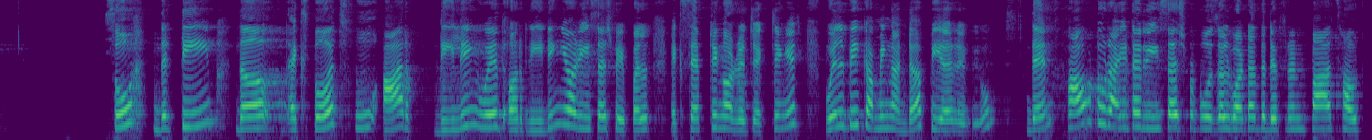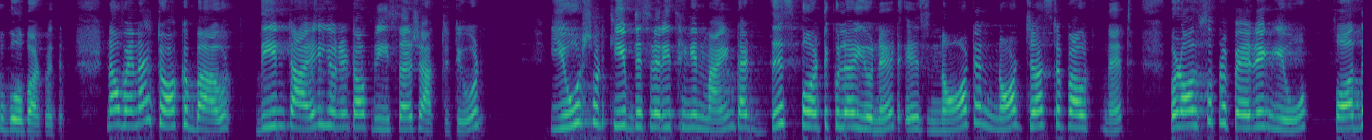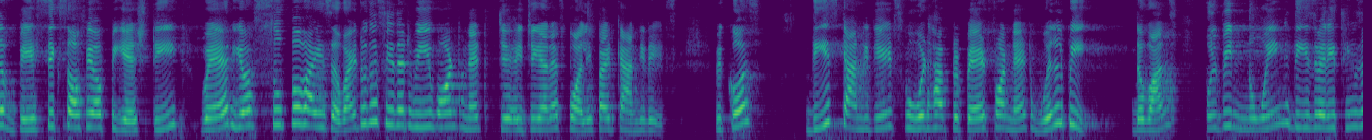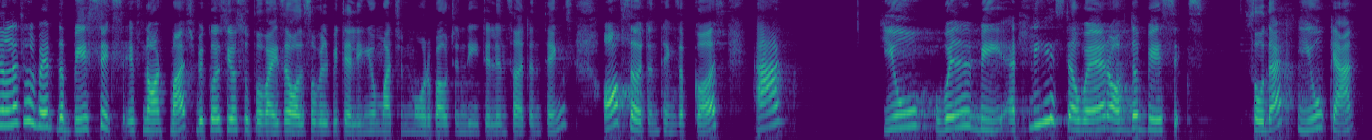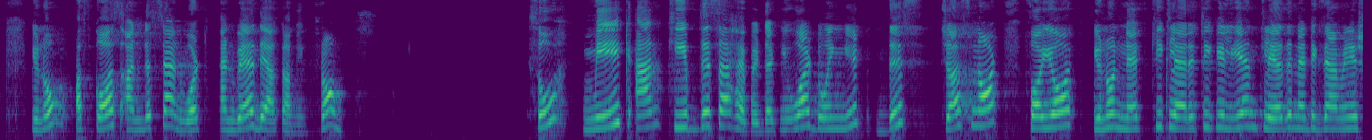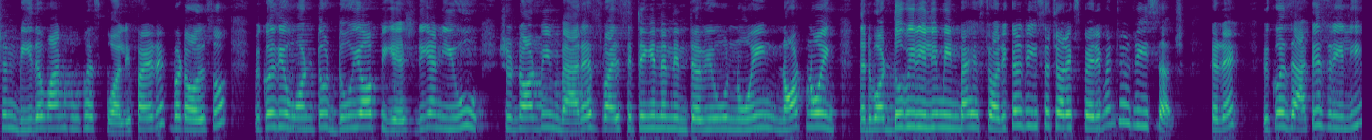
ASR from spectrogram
So the team, the experts who are dealing with or reading your research paper, accepting or rejecting it will be coming under peer review. Then how to write a research proposal, what are the different paths, how to go about with it. Now when I talk about the entire unit of research aptitude, you should keep this very thing in mind that this particular unit is not and not just about net, but also preparing you for the basics of your PhD where your supervisor, why do they say that we want net JRF qualified candidates? because these candidates who would have prepared for NET will be the ones who will be knowing these very things a little bit, the basics, if not much, because your supervisor also will be telling you much and more about in detail in certain things, of certain things, of course, and you will be at least aware of the basics so that you can, you know, of course, understand what and where they are coming from. So, make and keep this a habit that you are doing it this just not for your you know net key clarity ke liye and clear the net examination be the one who has qualified it but also because you want to do your phd and you should not be embarrassed while sitting in an interview knowing not knowing that what do we really mean by historical research or experimental research correct because that is really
